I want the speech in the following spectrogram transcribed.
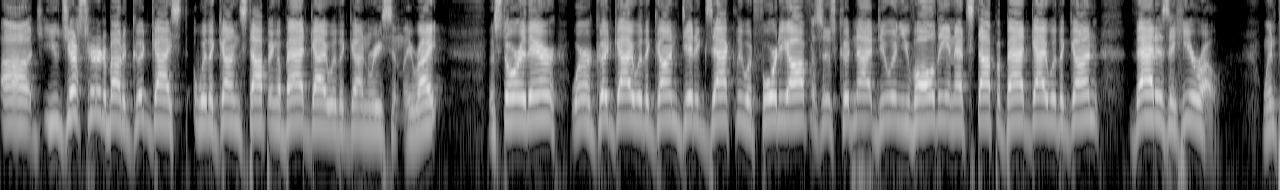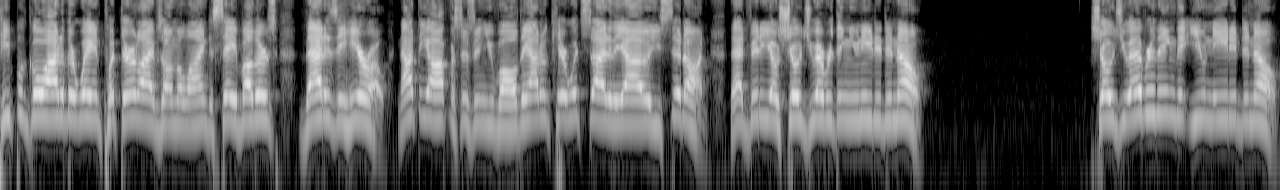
uh, you just heard about a good guy with a gun stopping a bad guy with a gun recently, right? The story there where a good guy with a gun did exactly what 40 officers could not do in Uvalde, and that's stop a bad guy with a gun. That is a hero. When people go out of their way and put their lives on the line to save others, that is a hero. Not the officers in Uvalde. I don't care which side of the aisle you sit on. That video showed you everything you needed to know. Showed you everything that you needed to know.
